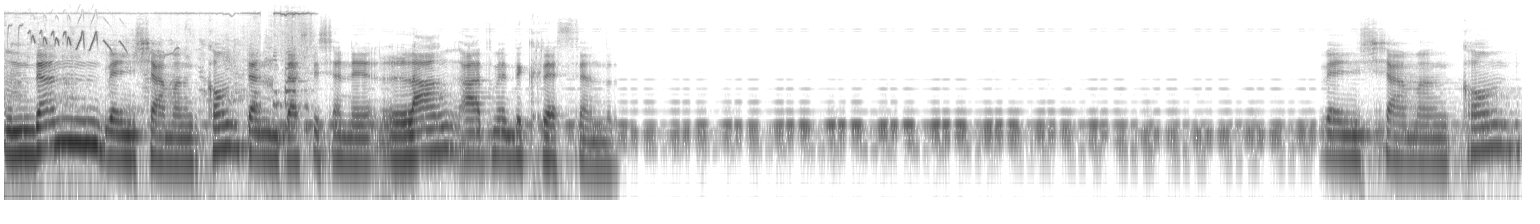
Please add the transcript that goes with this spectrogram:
Und dann, wenn Schaman kommt, dann das ist eine langatmende Crescendo. Wenn Schaman kommt,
